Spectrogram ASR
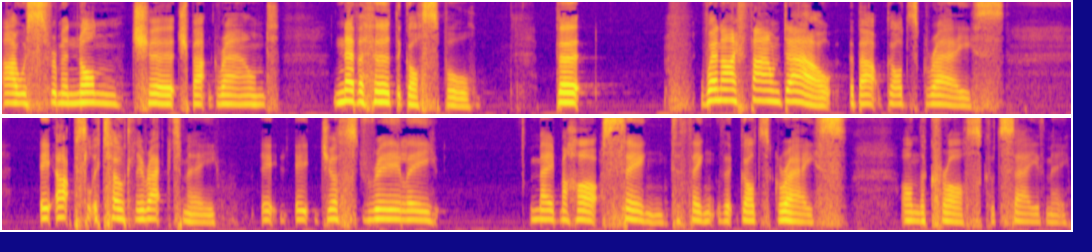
I was from a non church background, never heard the gospel. But when I found out about God's grace, it absolutely totally wrecked me. It, it just really made my heart sing to think that God's grace on the cross could save me.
